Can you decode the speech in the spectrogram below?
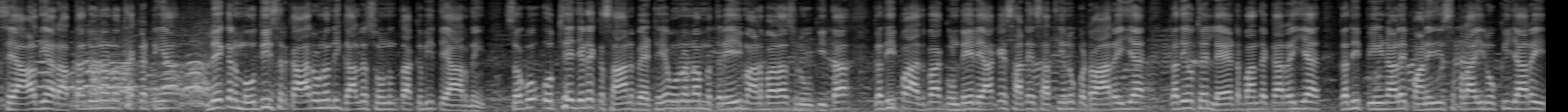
ਸਿਆਲ ਦੀਆਂ ਰਾਤਾਂ 'ਚ ਉਹਨਾਂ ਨੂੰ ਉੱਥੇ ਕੱਟੀਆਂ, ਲੇਕਿਨ ਮੋਦੀ ਸਰਕਾਰ ਉਹਨਾਂ ਦੀ ਗੱਲ ਸੁਣਨ ਤੱਕ ਵੀ ਤਿਆਰ ਨਹੀਂ। ਸਗੋਂ ਉੱਥੇ ਜਿਹੜੇ ਕਿਸਾਨ ਬੈਠੇ ਉਹਨਾਂ ਨਾਲ ਮਤਰੇਈ ਮਾਣ ਵਾਲਾ ਸਲੂਕ ਕੀਤਾ, ਕਦੀ ਭਾਜਪਾ ਗੁੰਡੇ ਲਿਆ ਕੇ ਸਾਡੇ ਸਾਥੀਆਂ ਨੂੰ ਕਟਵਾ ਰਹੀ ਹੈ, ਕਦੇ ਉੱਥੇ ਲਾਈਟ ਬੰਦ ਕਰ ਰਹੀ ਹੈ, ਕਦੀ ਪੀਣ ਵਾਲੇ ਪਾਣੀ ਦੀ ਸਪਲਾਈ ਰੋਕੀ ਜਾ ਰਹੀ,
